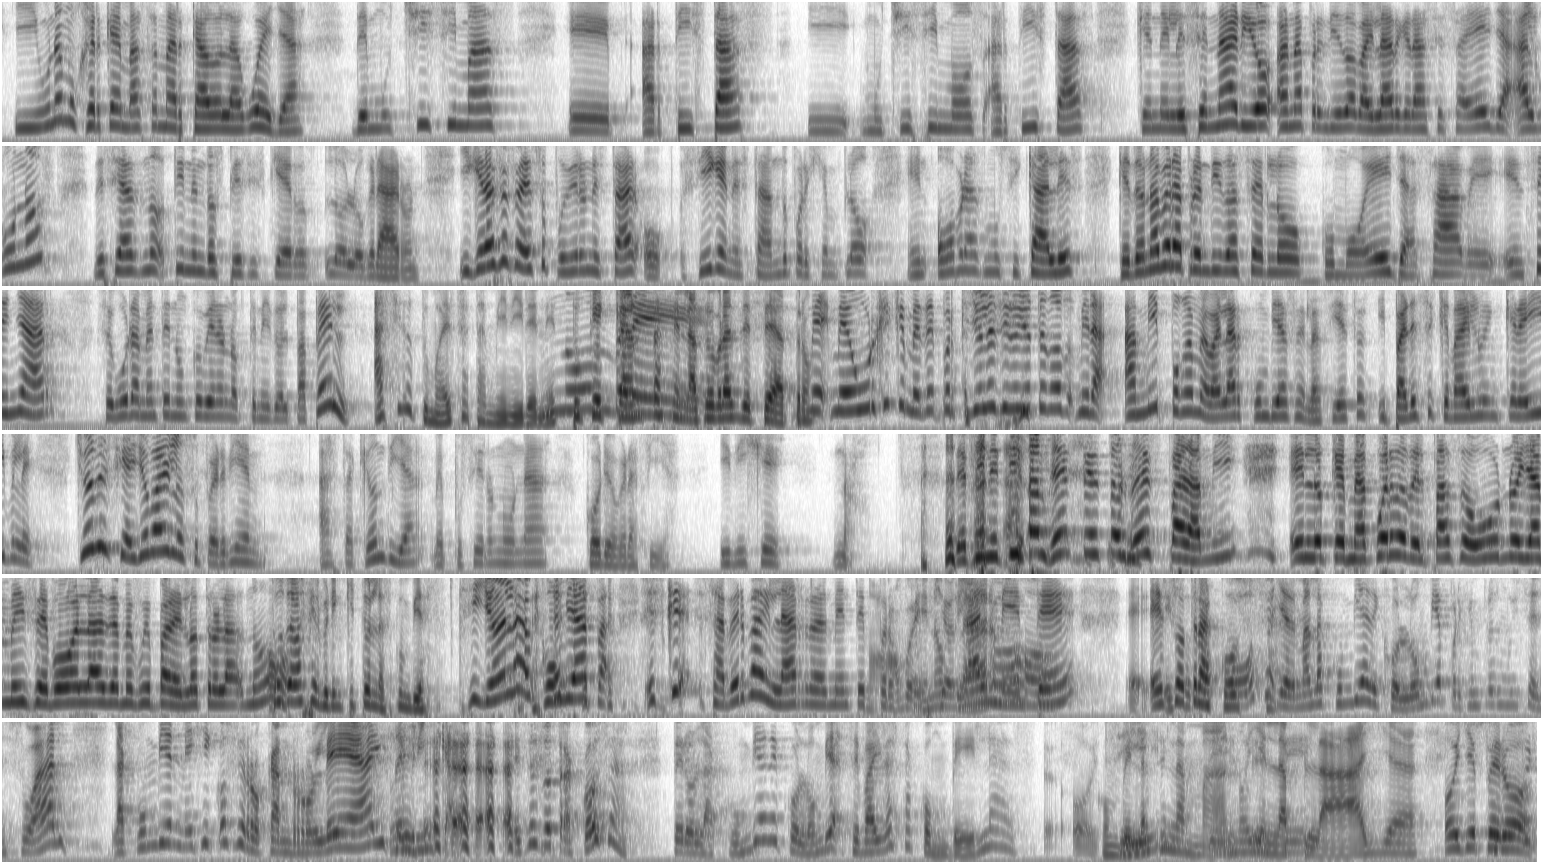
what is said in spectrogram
Y una mujer que además ha marcado la huella de muchísimas eh, artistas, y muchísimos artistas que en el escenario han aprendido a bailar gracias a ella. Algunos, decías, no, tienen dos pies izquierdos, lo lograron. Y gracias a eso pudieron estar, o siguen estando, por ejemplo, en obras musicales que de no haber aprendido a hacerlo como ella sabe enseñar, seguramente nunca hubieran obtenido el papel. ¿Ha sido tu maestra también, Irene? ¿Tú que cantas en las obras de teatro? Me, urge que me dé, porque yo les digo, yo tengo, mira, a mí pónganme a bailar cumbias en las fiestas y parece que bailo increíble. Yo decía, yo bailo súper bien, hasta que un día me pusieron una coreografía y dije, no, Definitivamente esto no es para mí. En lo que me acuerdo del paso uno, ya me hice bolas, ya me fui para el otro lado. No. Tú dabas el brinquito en las cumbias. Sí, yo en la cumbia. es que saber bailar realmente profesionalmente. Es, otra, cosa. Y además la cumbia de Colombia, por ejemplo, es muy sensual. La cumbia en México se rocanrolea y se brinca. Eso es otra cosa. Pero la cumbia de Colombia se baila hasta con velas. con velas en la mano y en la playa. Oye, pero,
